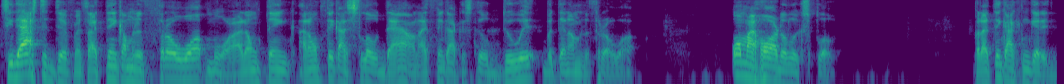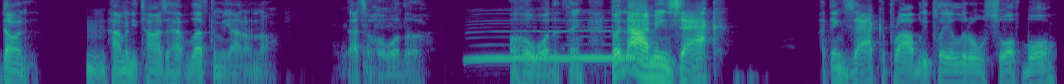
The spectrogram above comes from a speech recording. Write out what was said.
See, that's the difference. I think I'm going to throw up more. I don't think I don't think I slowed down. I think I can still do it, but then I'm going to throw up, or my heart will explode. But I think I can get it done. Hmm. How many times I have left in me, I don't know. That's a whole other, a whole other thing. But nah, I mean Zach. I think Zach could probably play a little softball.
